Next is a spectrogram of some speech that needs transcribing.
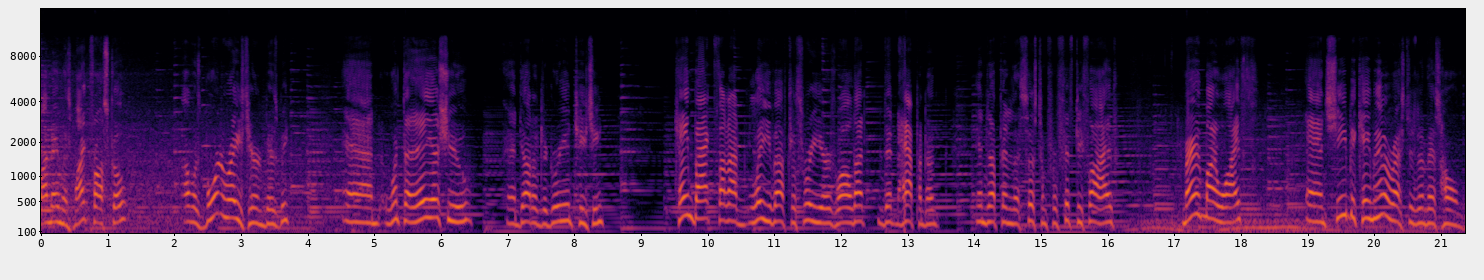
My name is Mike Frosco. I was born and raised here in Bisbee and went to ASU and got a degree in teaching. Came back, thought I'd leave after three years. Well, that didn't happen. I ended up in the system for 55. Married my wife, and she became interested in this home.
